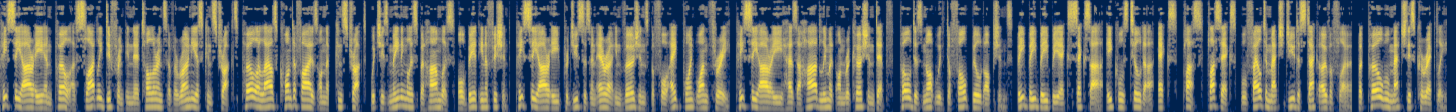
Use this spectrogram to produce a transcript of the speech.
PCRE and Perl are slightly different in their tolerance of erroneous constructs Perl allows quantifiers on the construct, which is meaningless but harmless albeit inefficient. PCRE produces an error in versions before 8.13. PCRE has has a hard limit on recursion depth. Perl does not with default build options. BBBBX equals tilde x plus plus x will fail to match due to stack overflow, but Perl will match this correctly.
